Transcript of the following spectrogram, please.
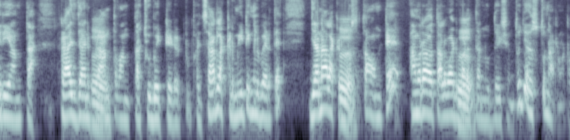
ఏరియా అంతా రాజధాని ప్రాంతం అంతా చూపెట్టేటట్టు. పదిసార్లు అక్కడ మీటింగ్లు పెడితే జనాలు అక్కడికి వస్తా ఉంటే అమరావతి అలవాటు పడద్దన్న ఉద్దేశంతో చేస్తున్నారు అనమాట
